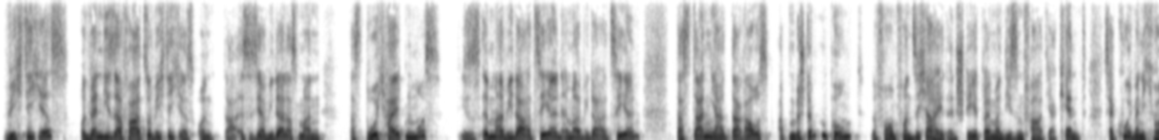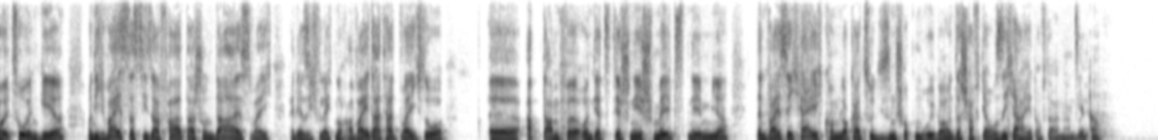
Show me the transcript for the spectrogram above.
wichtig ist. Und wenn dieser Pfad so wichtig ist, und da ist es ja wieder, dass man das durchhalten muss, dieses immer wieder erzählen, immer wieder erzählen, dass dann ja daraus ab einem bestimmten Punkt eine Form von Sicherheit entsteht, weil man diesen Pfad ja kennt. Ist ja cool, wenn ich Holz holen gehe und ich weiß, dass dieser Pfad da schon da ist, weil ich, weil der sich vielleicht noch erweitert hat, weil ich so äh, abdampfe und jetzt der Schnee schmilzt neben mir, dann weiß ich, hey, ich komme locker zu diesem Schuppen rüber und das schafft ja auch Sicherheit auf der anderen Seite. Genau.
